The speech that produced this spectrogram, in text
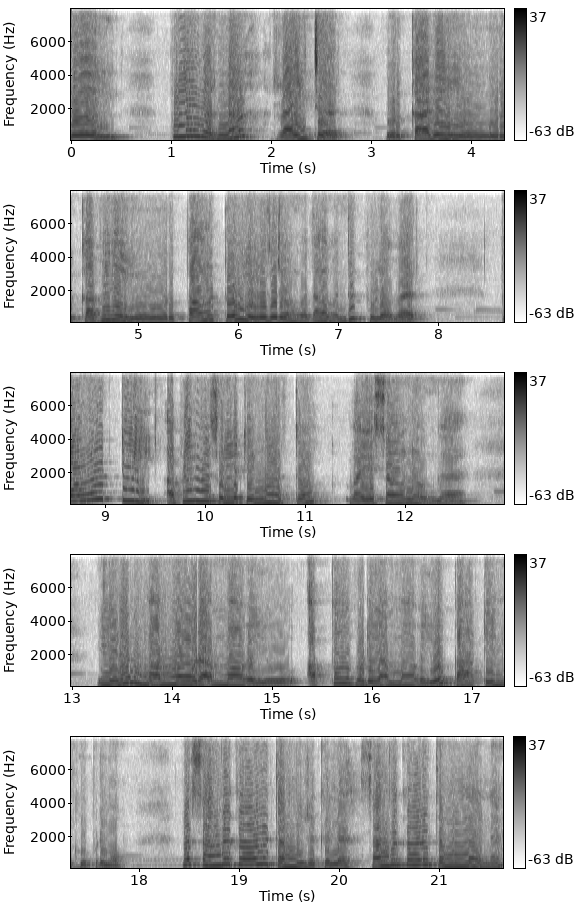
கேர்ள் புலவர்னா ரைட்டர் ஒரு கதையோ ஒரு கவிதையோ ஒரு பாட்டோ எழுதுறவங்க தான் வந்து புலவர். பாட்டி அப்படிங்கிற சொல்லுக்கு என்ன அர்த்தம்? வயசானவங்க. இல்லைன்னா நம்ம அம்மாவோட அம்மாவையோ அப்பாவோடைய அம்மாவையோ பாட்டின்னு கூப்பிடுவோம். நான் சங்ககால தமிழ் இருக்குல்ல? சங்ககால தமிழ்னா என்ன?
